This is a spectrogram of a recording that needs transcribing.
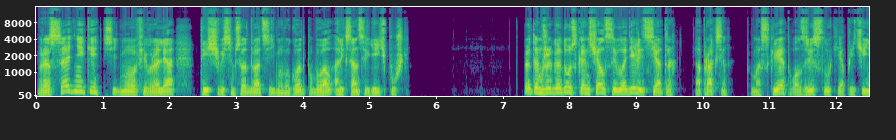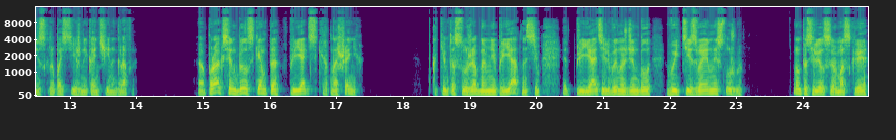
В рассаднике 7 февраля 1827 года побывал Александр Сергеевич Пушкин. В этом же году скончался и владелец театра Апраксин, по Москве поползли слухи о причине скоропостижной кончины графа. Апраксин был с кем-то в приятельских отношениях. По каким-то служебным неприятностям этот приятель вынужден был выйти из военной службы. Он поселился в Москве,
